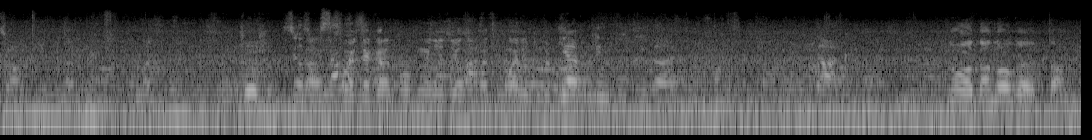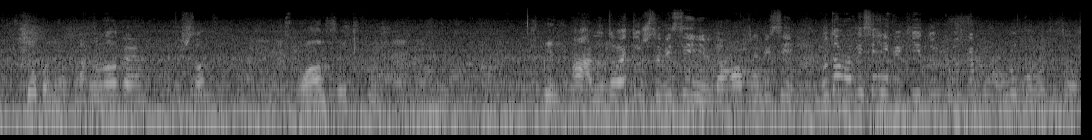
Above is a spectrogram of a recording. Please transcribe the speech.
Все. Что еще? Все, Фуэте гранд мы не делаем, это маленький такой Я, ролик. блин, путаю, да. Так, Ну одноногая там, все понятно. одноногая. Это что? One foot спин. А, ну давай тоже с объяснениями, там важно объяснение. Ну там объяснения какие, только вот как руку вот это вот.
